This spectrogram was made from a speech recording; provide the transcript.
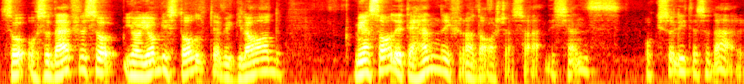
Så, och så därför så, ja, jag blir stolt, jag blir glad. Men jag sa det till Henrik för några dagar sedan, så här, det känns också lite sådär.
